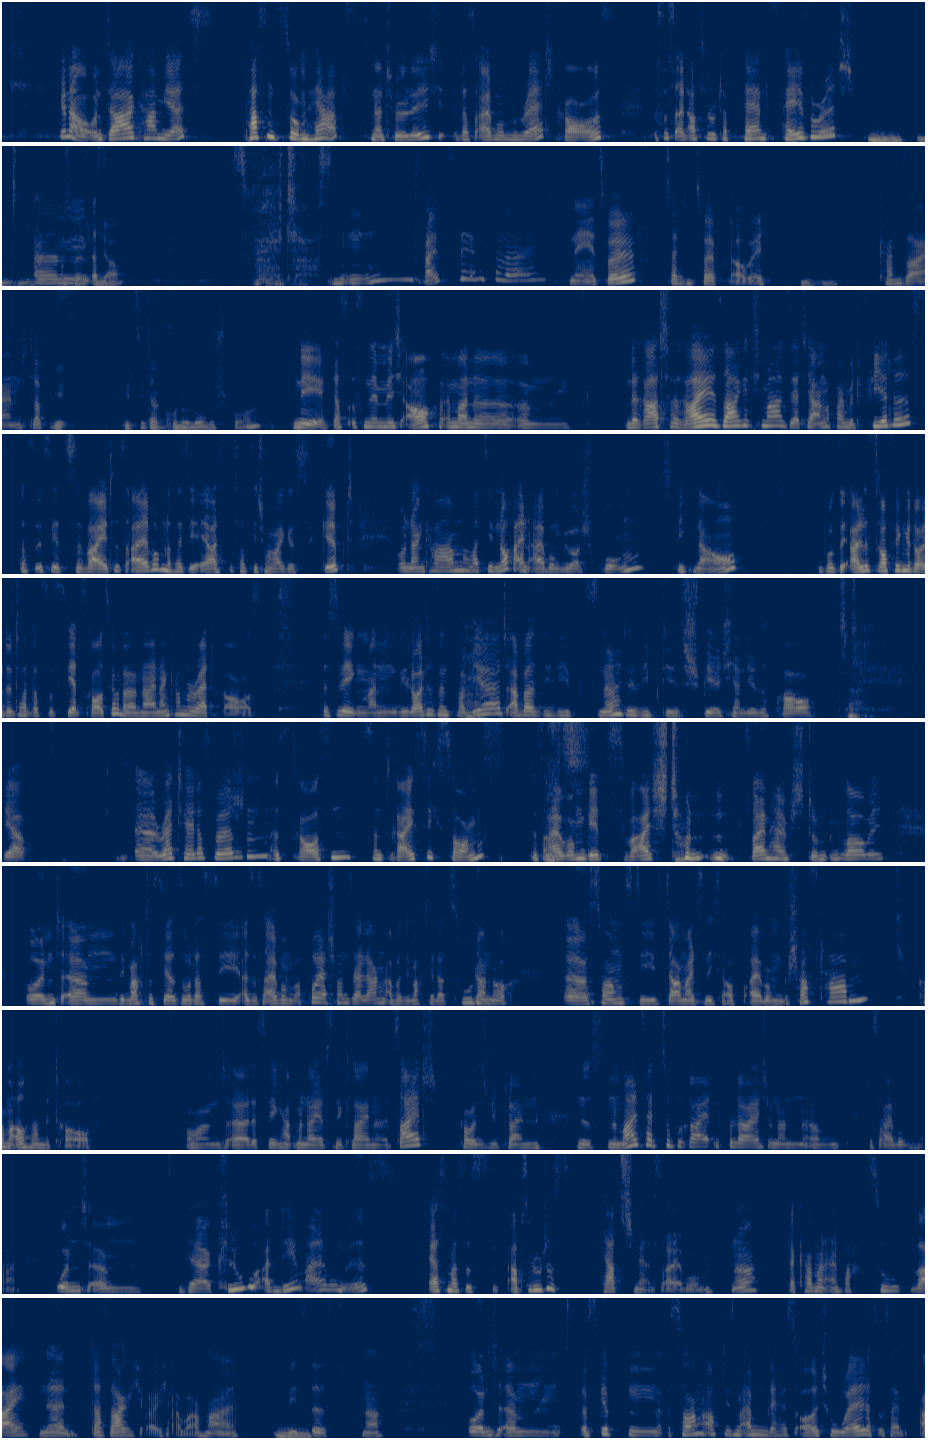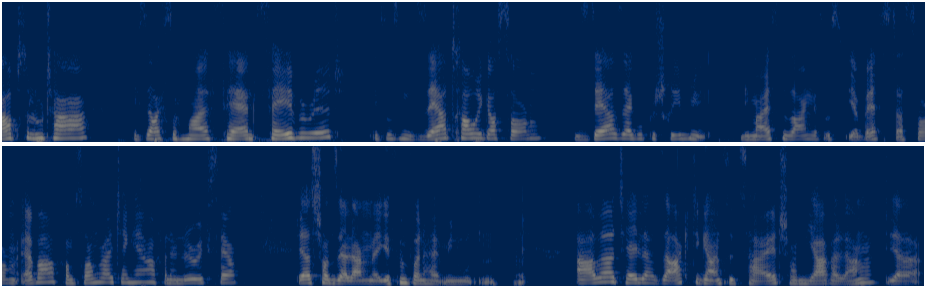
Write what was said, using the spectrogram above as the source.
genau, und da kam jetzt, passend zum Herbst natürlich, das Album Red raus. Das ist ein absoluter Fan-Favorite. Mhm. Mhm. Ähm, Aus welchem Jahr? 2013 vielleicht? Nee, 12? 2012, glaube ich. Mhm. Kann sein. Ich glaube, Ge geht sie da chronologisch vor? Nee, das ist nämlich auch immer eine, ähm, eine Raterei, sage ich mal. Sie hat ja angefangen mit Fearless. Das ist ihr zweites Album. Das heißt, ihr erstes hat sie schon mal geskippt. Und dann kam, hat sie noch ein Album übersprungen, Speak Now, wo sie alles darauf hingedeutet hat, dass es jetzt rauskommt. Aber nein, dann kam Red raus. Deswegen, man, die Leute sind verwirrt, aber sie liebt's, ne? Die liebt dieses Spielchen, diese Frau. Tja. Ja. Äh, Red Taylors Version ist draußen. Es sind 30 Songs. Das Was? Album geht zwei Stunden, zweieinhalb Stunden, glaube ich. Und ähm, sie macht es ja so, dass sie, also das Album war vorher schon sehr lang, aber sie macht ja dazu dann noch äh, Songs, die es damals nicht auf Album geschafft haben, kommen auch noch mit drauf. Und äh, deswegen hat man da jetzt eine kleine Zeit, kann man sich eine kleine eine, eine Mahlzeit zubereiten vielleicht und dann ähm, das Album hören. Und ähm, der Clou an dem Album ist, erstmal ist es ein absolutes Herzschmerzalbum. Ne? Da kann man einfach zu weinen. Das sage ich euch aber mal, wie es Mhm. ist. Ne? Und ähm, es gibt einen Song auf diesem Album, der heißt All Too Well. Das ist ein absoluter, ich sag's nochmal, Fan-Favorite. Es ist ein sehr trauriger Song, sehr, sehr gut geschrieben. Die meisten sagen, das ist ihr bester Song ever, vom Songwriting her, von den Lyrics her. Der ist schon sehr lang, der geht fünfeinhalb Minuten. Aber Taylor sagt die ganze Zeit, schon jahrelang, der,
